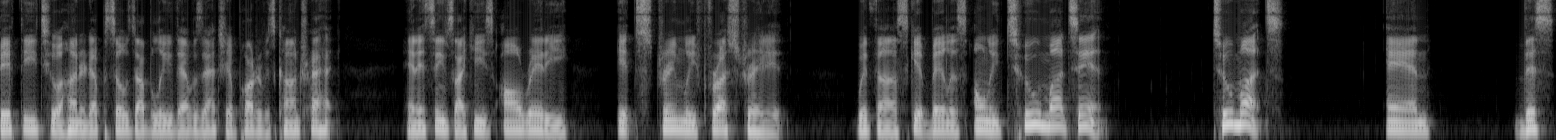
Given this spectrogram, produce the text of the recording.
50 to 100 episodes. I believe that was actually a part of his contract. And it seems like he's already extremely frustrated with uh, Skip Bayless only two months in. Two months. And this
